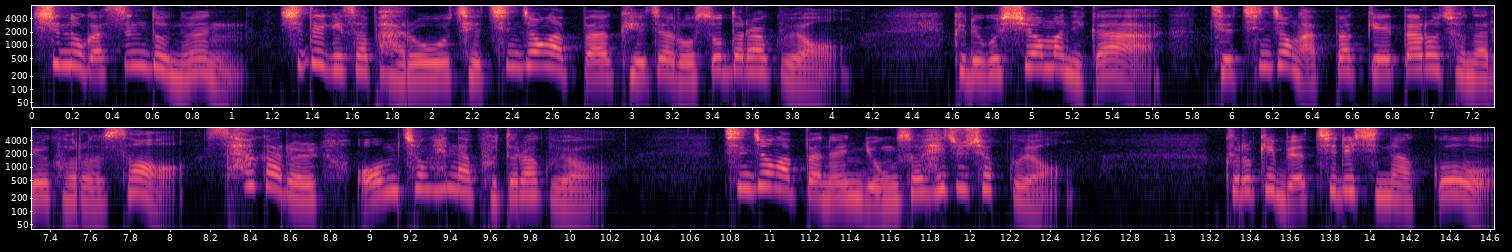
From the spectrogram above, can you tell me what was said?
신우가 쓴 돈은 시댁에서 바로 제 친정아빠 계좌로 쏘더라고요. 그리고 시어머니가 제 친정 아빠께 따로 전화를 걸어서 사과를 엄청 했나 보더라고요. 친정 아빠는 용서해 주셨고요. 그렇게 며칠이 지났고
